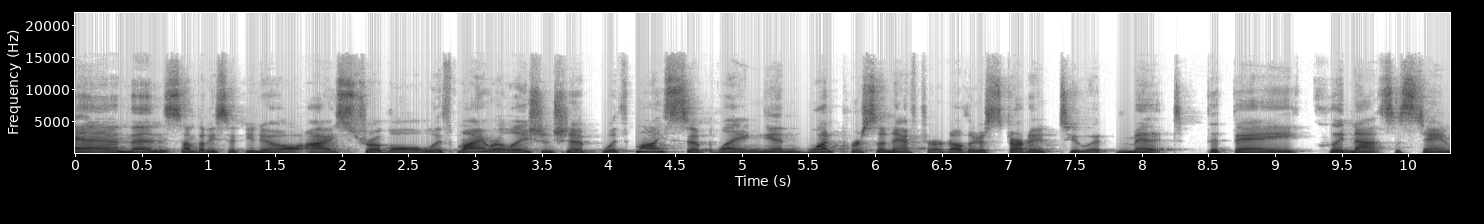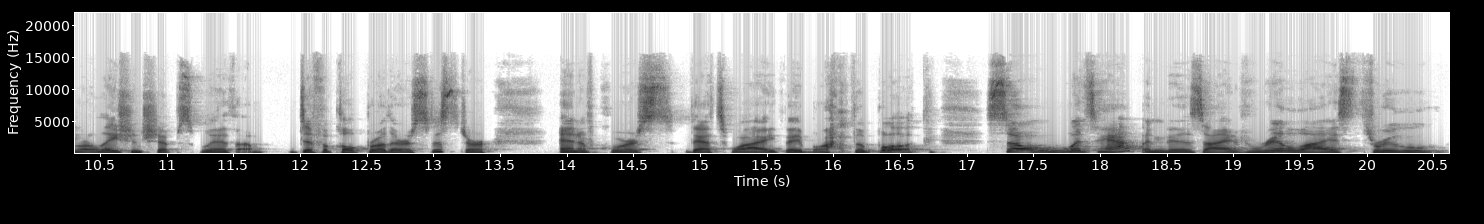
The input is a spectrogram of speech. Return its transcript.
And then somebody said, You know, I struggle with my relationship with my sibling. And one person after another started to admit that they could not sustain relationships with a difficult brother or sister. And of course, that's why they bought the book. So, what's happened is I've realized through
